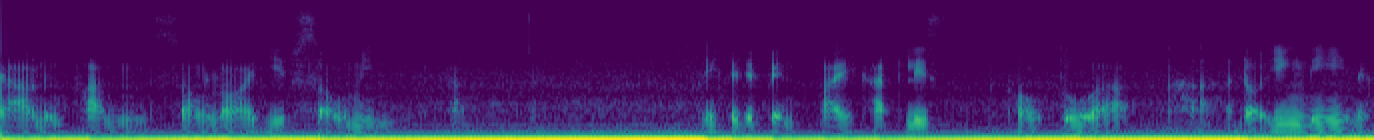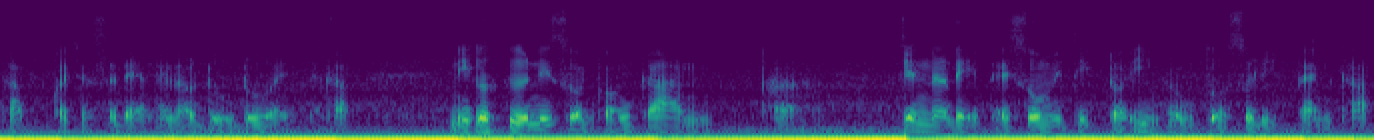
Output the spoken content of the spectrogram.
ยาว 1,222 มิลครับ นี่ก็จะเป็น pipe cut list ของตัวดออิงนี้นะครับ ก็จะแสดงให้เราดูด้วยนะครับ นี่ก็คือในส่วนของการ generate isometric drawing ของตัว solid pan ครับ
